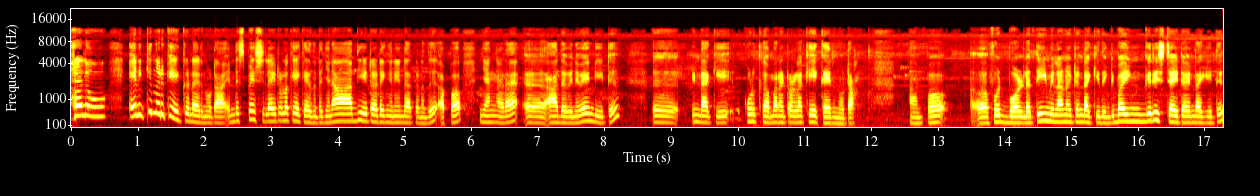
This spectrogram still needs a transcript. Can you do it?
ഹലോ എനിക്കിന്നൊരു കേക്ക് ഉണ്ടായിരുന്നു കേട്ടോ എന്റെ സ്പെഷ്യലായിട്ടുള്ള കേക്ക് ആയിരുന്നു കേട്ടോ ഞാൻ ആദ്യമായിട്ടാണ് ഇങ്ങനെ ഉണ്ടാക്കണത്. അപ്പോൾ ഞങ്ങളുടെ ആദവിന് വേണ്ടിയിട്ട് ഉണ്ടാക്കി കൊടുക്കാൻ പറഞ്ഞിട്ടുള്ള കേക്കായിരുന്നു കേട്ടോ അപ്പോൾ ഫുട്ബോളിന്റെ തീമിലാണ് കേട്ടോ ഉണ്ടാക്കിയത് എനിക്ക് ഭയങ്കര ഇഷ്ടമായിട്ടാണ് ഉണ്ടാക്കിയിട്ട്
